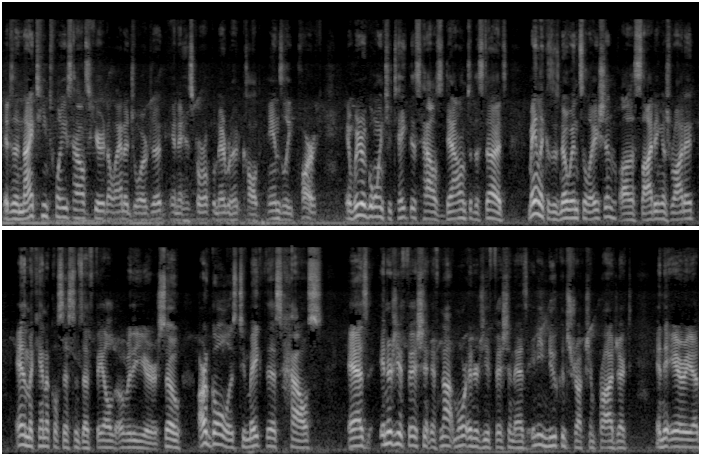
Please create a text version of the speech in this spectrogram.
it is a 1920s house here in Atlanta, Georgia in a historical neighborhood called Ansley Park. And we are going to take this house down to the studs, mainly because there's no insulation, a lot of siding is rotted, and the mechanical systems have failed over the years. So our goal is to make this house as energy efficient, if not more energy efficient, as any new construction project in the area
